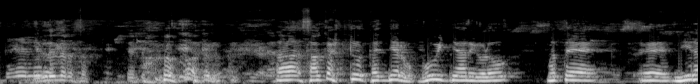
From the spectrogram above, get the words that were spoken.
ಸಾಕಷ್ಟು ತಜ್ಞರು ಭೂವಿಜ್ಞಾನಿಗಳು ಮತ್ತು ನೀರಾ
